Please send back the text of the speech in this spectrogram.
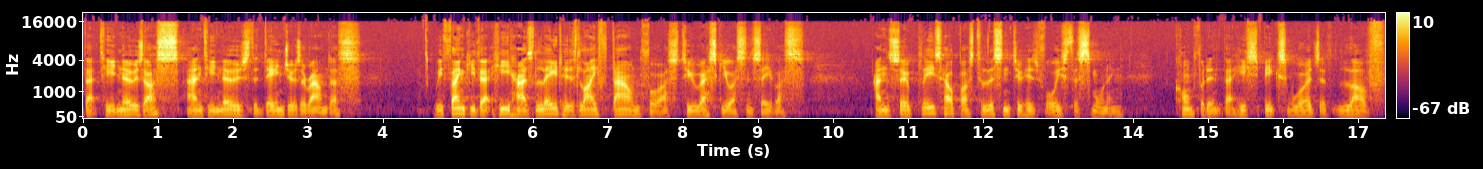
that he knows us and he knows the dangers around us. We thank you that he has laid his life down for us to rescue us and save us. And so please help us to listen to his voice this morning, confident that he speaks words of love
